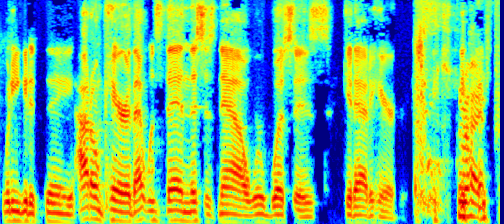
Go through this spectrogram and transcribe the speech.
what are you going to say? I don't care. That was then. This is now. We're wusses. Get out of here. right.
